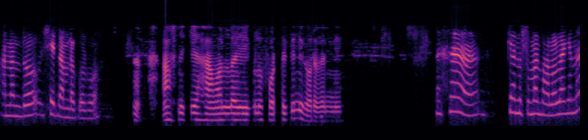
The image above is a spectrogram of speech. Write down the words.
আনন্দ সেটা আমরা করব। আপনি কি আমার লাই এগুলো প্রত্যেক দিনই করবেন নি হ্যাঁ। কেন? তোমার ভালো লাগে না?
